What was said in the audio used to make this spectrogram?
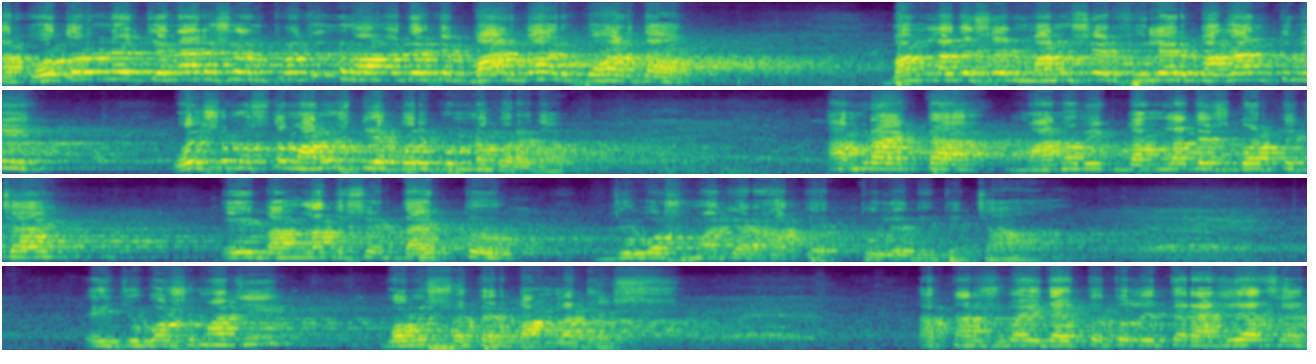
আর ও ধরনের জেনারেশন প্রজন্ম আমাদেরকে বারবার উপহার দাও। বাংলাদেশের মানুষের ফুলের বাগান তুমি ওই সমস্ত মানুষ দিয়ে পরিপূর্ণ করে দাও। আমরা একটা মানবিক বাংলাদেশ গড়তে চাই। এই বাংলাদেশের দায়িত্ব যুব সমাজের হাতে তুলে দিতে চাই। এই যুব সমাজই ভবিষ্যতের বাংলাদেশ। আপনারা সবাই দায়িত্ব তুলে দিতে রাজি আছেন?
